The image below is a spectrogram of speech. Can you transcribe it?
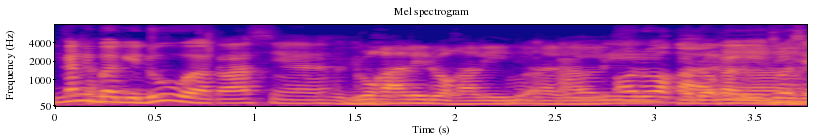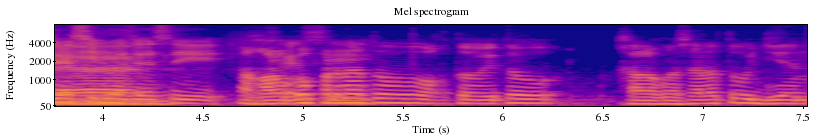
Kan dibagi dua kelasnya. dua kali dua kali ini Dua kali. kali. Oh, dua Oh, dua kali. kali Dua sesi, ujian. dua sesi. Nah, kalau gue Sesi. pernah tuh waktu itu kalau nggak salah tuh ujian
